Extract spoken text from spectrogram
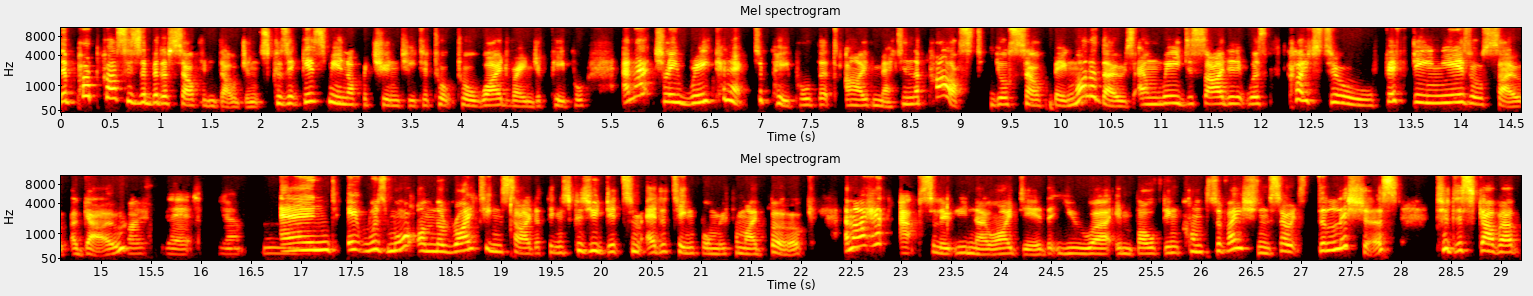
the podcast is a bit of self indulgence because it gives me an opportunity to talk to a wide range of people and actually reconnect to people that I've met in the past, yourself being one of those. And we decided it was close to 15 years or so ago. That, yeah. Mm. And it was more on the writing side of things because you did some editing for me for my book. And I had absolutely no idea that you were involved in conservation. So it's delicious to discover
